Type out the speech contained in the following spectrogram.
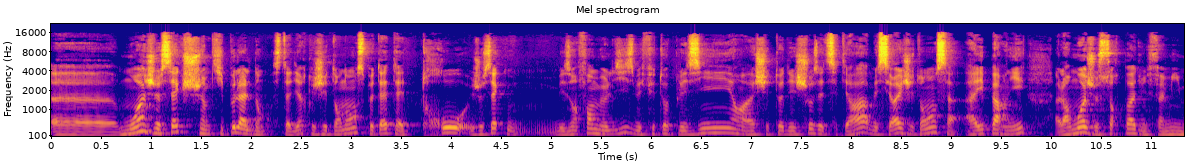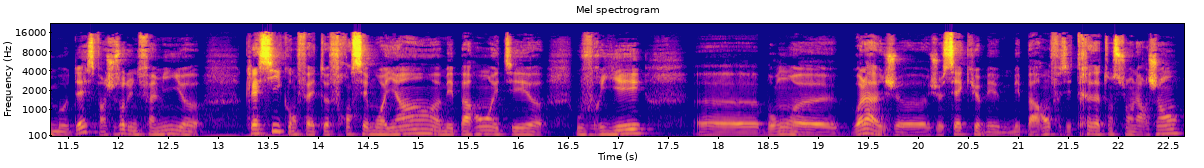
Euh, moi, je sais que je suis un petit peu là-dedans. C'est-à-dire que j'ai tendance peut-être à être trop. Je sais que mes enfants me le disent, mais fais-toi plaisir, achète-toi des choses, etc. Mais c'est vrai que j'ai tendance à, épargner. Alors moi, je sors pas d'une famille modeste. Enfin, je sors d'une famille euh, classique en fait, français moyen. Mes parents étaient euh, ouvriers. Bon, voilà, je, sais que mes, parents faisaient très attention à l'argent.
